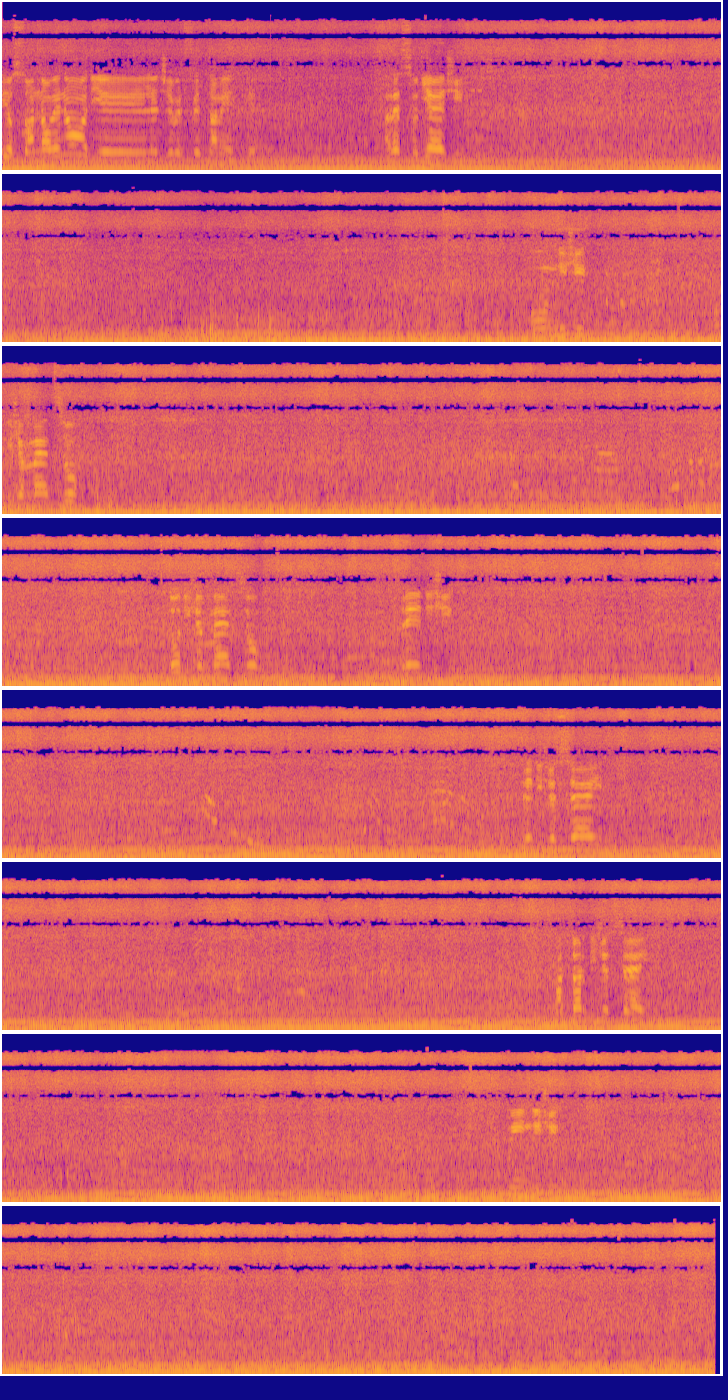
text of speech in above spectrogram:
io sto a 9 nodi e legge perfettamente. Adesso 10 11 11 e mezzo 16 13 e 6 14 e 6 dirigir.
